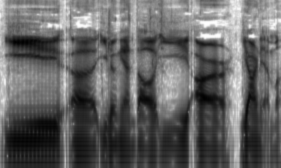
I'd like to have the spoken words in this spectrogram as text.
一呃一零年到一二一二年嘛。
